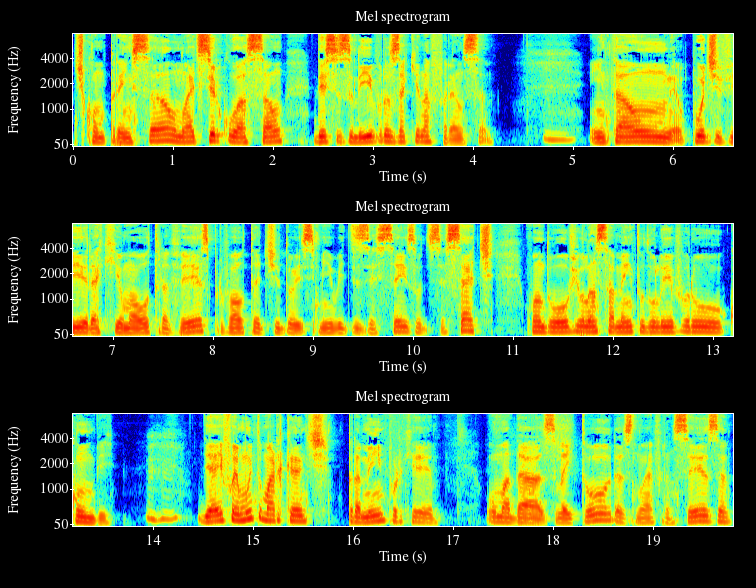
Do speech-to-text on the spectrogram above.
de compreensão, não é de circulação desses livros aqui na França. Hum. Então, eu pude vir aqui uma outra vez, por volta de 2016 ou 2017, quando houve o lançamento do livro Cumbi. Uhum. E aí foi muito marcante para mim, porque uma das leitoras, não é francesa,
